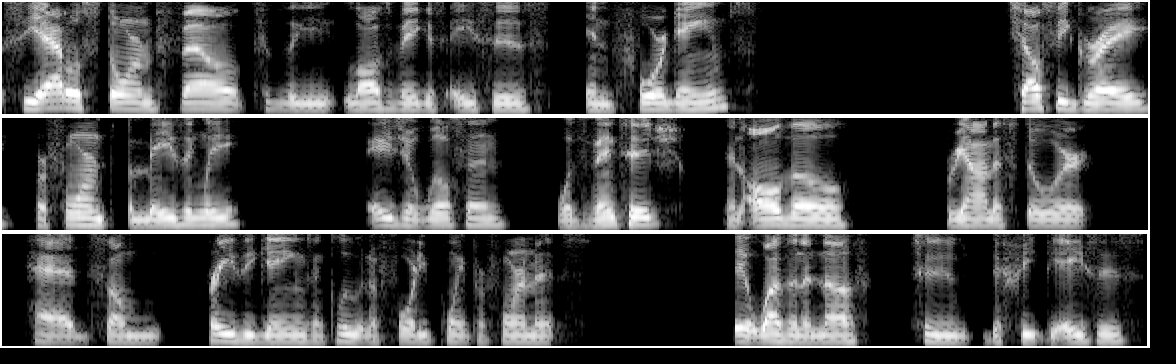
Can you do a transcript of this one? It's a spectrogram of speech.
Seattle Storm fell to the Las Vegas Aces in four games. Chelsea Gray performed amazingly. A'ja Wilson was vintage. And although Breanna Stewart had some crazy games, including a 40 point performance, it wasn't enough to defeat the Aces.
